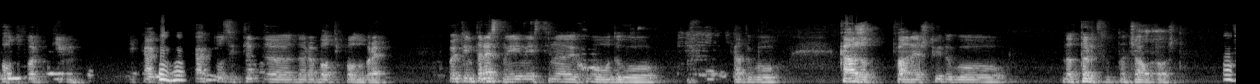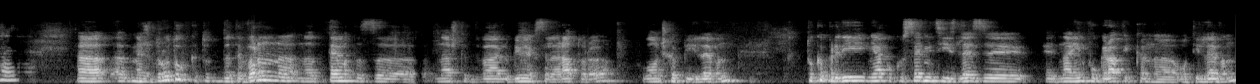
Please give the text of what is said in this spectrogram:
по-добър тим и как, как този тим да, да работи по-добре. Което е интересно и наистина е хубаво да го, да го кажат това нещо и да го натъртят от началото още. А, между другото, като да те върна на, на темата за нашите два любими акселератора, Launch Hub и Eleven, тук преди няколко седмици излезе една инфографика на, от Eleven,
